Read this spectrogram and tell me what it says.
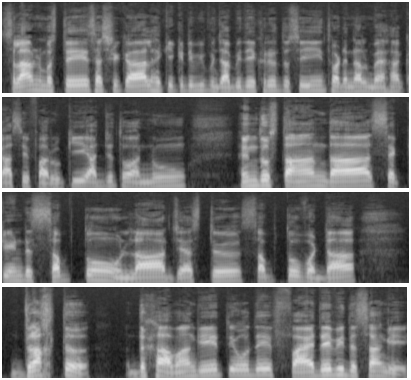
ਸਲਾਮ, ਨਮਸਤੇ, ਸਤਿ ਸ਼੍ਰੀ ਅਕਾਲ। ਹਕੀਕਤ ਟੀਵੀ ਪੰਜਾਬੀ ਦੇਖ ਰਹੇ ਹੋ ਤੁਸੀਂ। ਤੁਹਾਡੇ ਨਾਲ ਮੈਂ ਹਾਂ ਕਾਸਿਫ ਫਾਰੂਕੀ। ਅੱਜ ਤੁਹਾਨੂੰ ਹਿੰਦੁਸਤਾਨ ਦਾ ਸੈਕਿੰਡ ਸਭ ਤੋਂ ਲਾਰਜੈਸਟ ਸਭ ਤੋਂ ਵੱਡਾ ਦਰਖਤ ਦਿਖਾਵਾਂਗੇ ਤੇ ਉਹਦੇ ਫਾਇਦੇ ਵੀ ਦੱਸਾਂਗੇ।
